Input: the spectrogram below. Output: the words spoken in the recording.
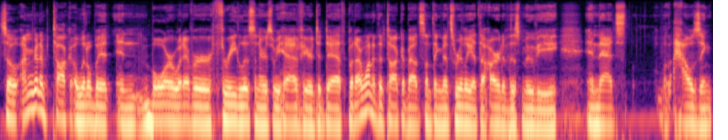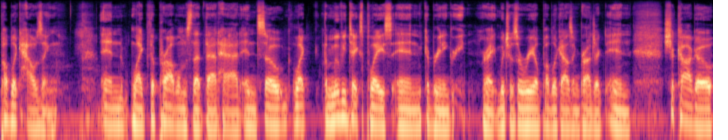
So I'm going to talk a little bit and bore whatever three listeners we have here to death, but I wanted to talk about something that's really at the heart of this movie, and that's housing, public housing, and like the problems that that had. And so, like, the movie takes place in Cabrini Green, right, which was a real public housing project in Chicago.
